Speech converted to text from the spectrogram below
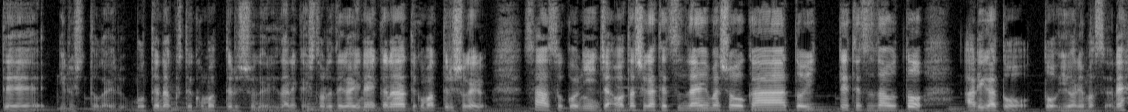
ている人がいる持てなくて困ってる人がいる誰か人手がいないかなって困ってる人がいるさあそこにじゃあ私が手伝いましょうかと言って手伝うとありがとうと言われますよね。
